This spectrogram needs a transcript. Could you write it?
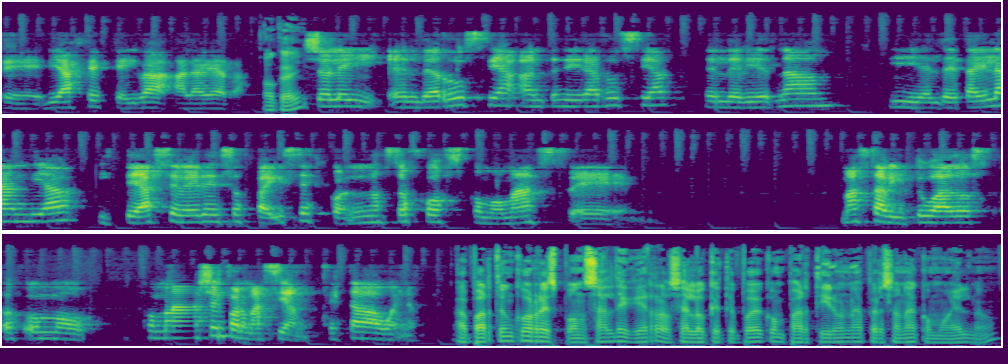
eh, viajes que iba a la guerra. Yo leí el de Rusia antes de ir a Rusia, el de Vietnam y el de Tailandia, y te hace ver esos países con unos ojos como más, eh, más habituados, o como con mayor información, estaba bueno. Aparte un corresponsal de guerra, o sea, lo que te puede compartir una persona como él, ¿no?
